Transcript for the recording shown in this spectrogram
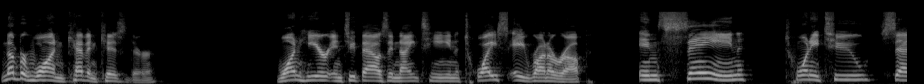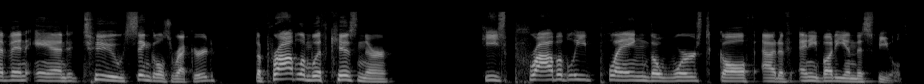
Number one, Kevin Kisner. Won here in 2019, twice a runner up. Insane 22, 7, and 2 singles record. The problem with Kisner, he's probably playing the worst golf out of anybody in this field.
